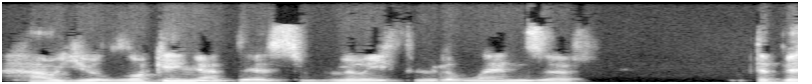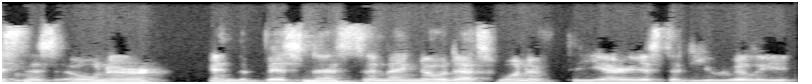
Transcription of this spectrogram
how you're looking at this really through the lens of the business owner and the business. And I know that's one of the areas that you really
